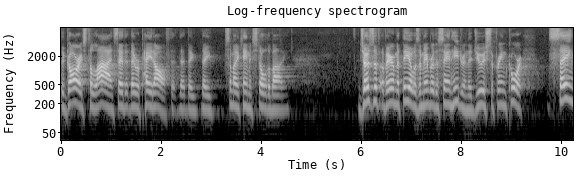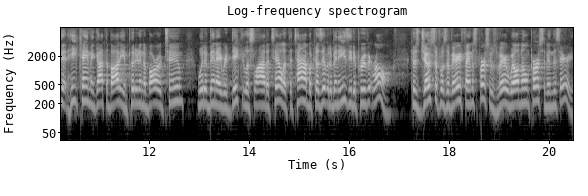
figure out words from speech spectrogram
the guards to lie and say that they were paid off, that, that they, they somebody came and stole the body. Joseph of Arimathea was a member of the Sanhedrin, the Jewish Supreme Court. Saying that he came and got the body and put it in a borrowed tomb would have been a ridiculous lie to tell at the time because it would have been easy to prove it wrong. Because Joseph was a very famous person, he was a very well known person in this area.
